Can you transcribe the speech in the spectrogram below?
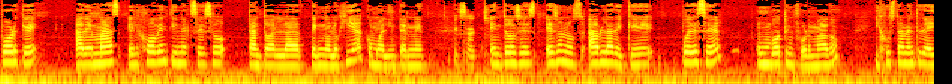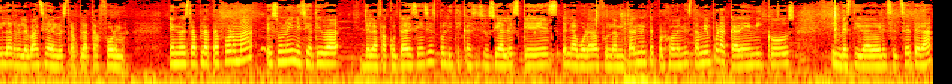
Porque además el joven tiene acceso tanto a la tecnología como al Internet. Exacto. Entonces eso nos habla de que puede ser un voto informado y justamente de ahí la relevancia de nuestra plataforma. En nuestra plataforma es una iniciativa de la Facultad de Ciencias Políticas y Sociales que es elaborada fundamentalmente por jóvenes, también por académicos, investigadores, etcétera,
